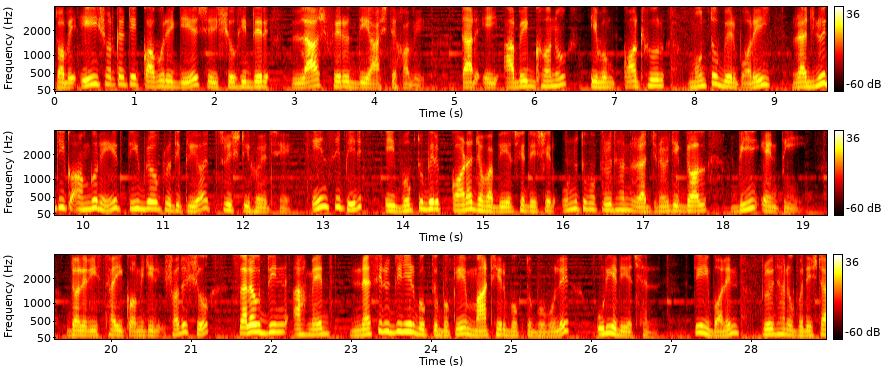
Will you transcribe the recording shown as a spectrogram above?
তবে এই সরকারকে কবরে গিয়ে সেই শহীদদের লাশ ফেরত দিয়ে আসতে হবে। তার এই আবেগঘন এবং কঠোর মন্তব্যের পরেই রাজনৈতিক অঙ্গনে তীব্র প্রতিক্রিয়া সৃষ্টি হয়েছে। এনসিপির এই বক্তব্যের কড়া জবাব দিয়েছে দেশের অন্যতম প্রধান রাজনৈতিক দল, বিএনপি। দলের স্থায়ী কমিটির সদস্য সালাউদ্দিন আহমেদ নাসিরুদ্দিনের বক্তব্যকে মাঠের বক্তব্য বলে উড়িয়ে দিয়েছেন। তিনি বলেন, প্রধান উপদেষ্টা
